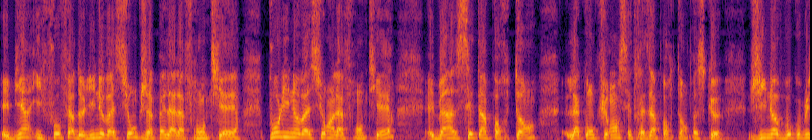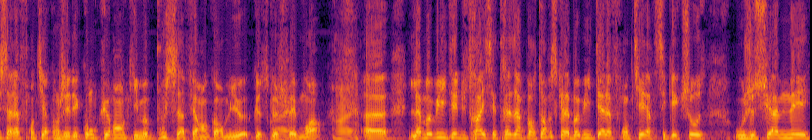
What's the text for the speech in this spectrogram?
eh bien il faut faire de l'innovation que j'appelle à la frontière. Pour l'innovation à la frontière, eh bien c'est important. La concurrence est très important parce que j'innove beaucoup plus à la frontière quand j'ai des concurrents qui me poussent à faire encore mieux que ce que Ouais. je fais moi. Ouais. Euh, la mobilité du travail c'est très important parce que la mobilité à la frontière c'est quelque chose où je suis amené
